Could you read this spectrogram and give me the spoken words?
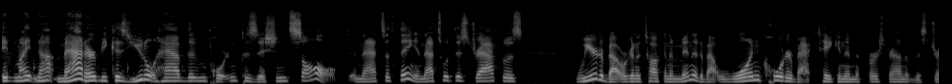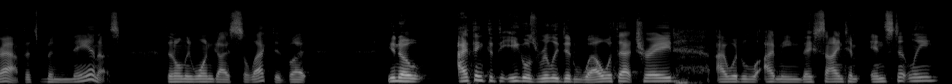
it might not matter because you don't have the important position solved. And that's a thing. And that's what this draft was weird about. We're going to talk in a minute about one quarterback taken in the first round of this draft. It's bananas that only one guy's selected. But, you know, I think that the Eagles really did well with that trade. I would, I mean, they signed him instantly.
